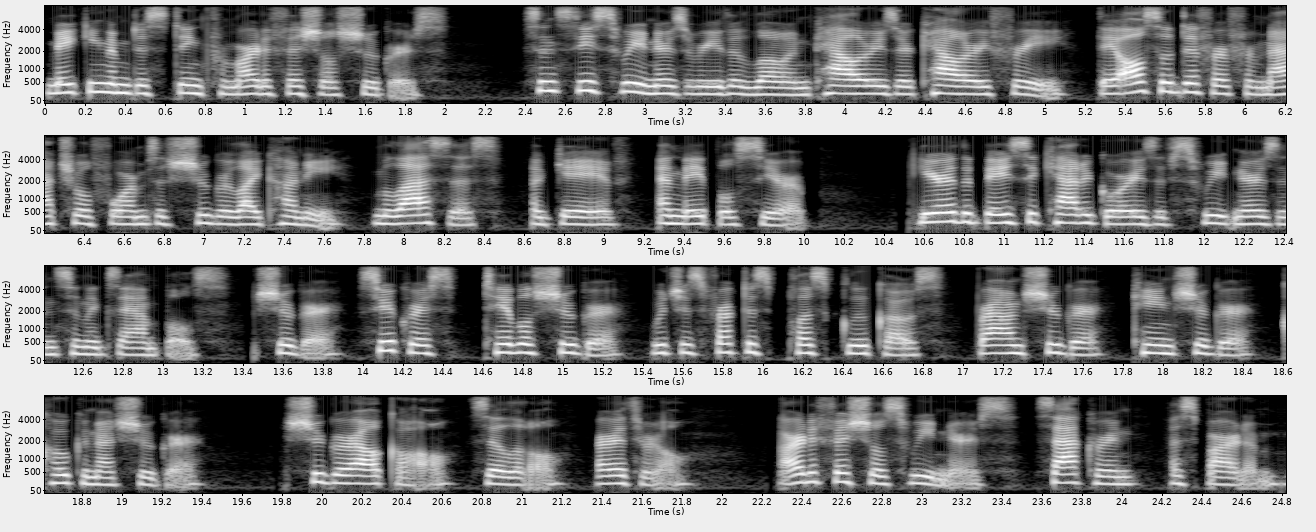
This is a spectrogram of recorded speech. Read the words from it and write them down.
making them distinct from artificial sugars. Since these sweeteners are either low in calories or calorie free, they also differ from natural forms of sugar like honey, molasses, agave, and maple syrup. Here are the basic categories of sweeteners and some examples. Sugar, sucrose, table sugar, which is fructose plus glucose, brown sugar, cane sugar, coconut sugar. Sugar alcohol, xylitol, erythritol. Artificial sweeteners, saccharin, aspartame,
